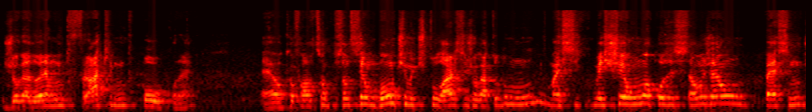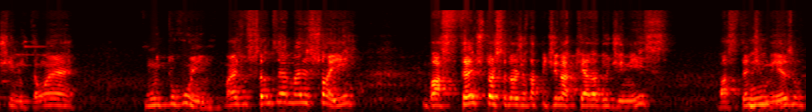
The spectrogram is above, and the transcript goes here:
jogador é muito fraco e muito pouco, né? É o que eu falo de São Paulo Santos tem um bom time titular se jogar todo mundo, mas se mexer uma posição já é um péssimo time. Então é muito ruim. Mas o Santos é mais isso aí. Bastante torcedor já tá pedindo a queda do Diniz. Bastante Hum. mesmo.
